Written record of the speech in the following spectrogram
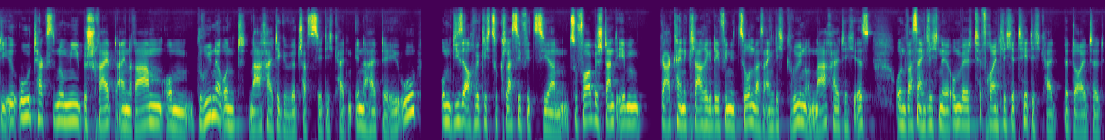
die EU-Taxonomie beschreibt einen Rahmen, um grüne und nachhaltige Wirtschaftstätigkeiten innerhalb der EU um diese auch wirklich zu klassifizieren. Zuvor bestand eben gar keine klare Definition, was eigentlich grün und nachhaltig ist und was eigentlich eine umweltfreundliche Tätigkeit bedeutet.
